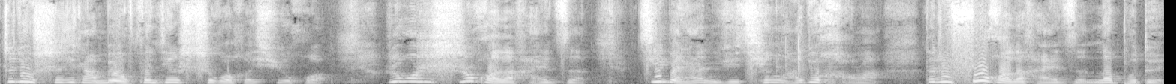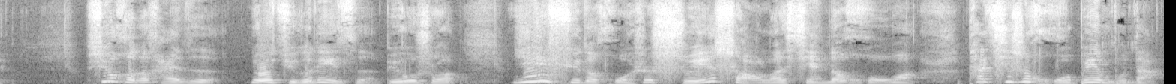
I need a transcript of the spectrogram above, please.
这就实际上没有分清实火和虚火。如果是实火的孩子，基本上你去清了他就好了。但是虚火的孩子那不对，虚火的孩子，我举个例子，比如说阴虚的火是水少了显得火旺，他其实火并不大，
